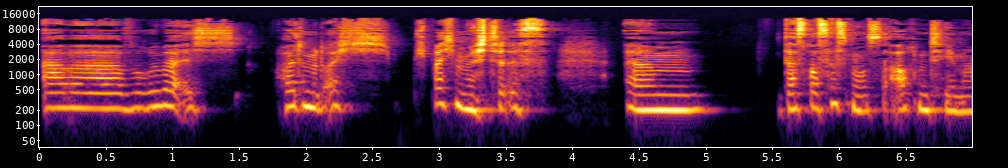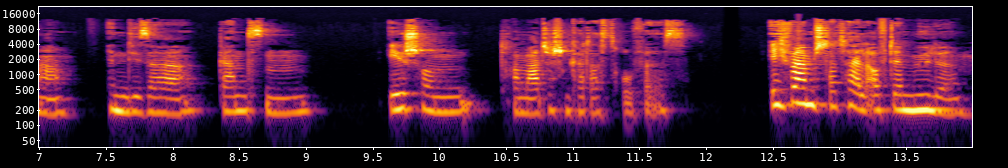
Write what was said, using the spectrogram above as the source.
Aber worüber ich heute mit euch sprechen möchte, ist, ähm, dass Rassismus auch ein Thema in dieser ganzen eh schon dramatischen Katastrophe ist. Ich war im Stadtteil auf der Mühle.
